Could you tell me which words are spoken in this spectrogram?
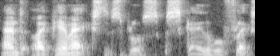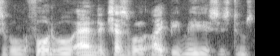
and IPMX that supports scalable, flexible, affordable, and accessible IP media systems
